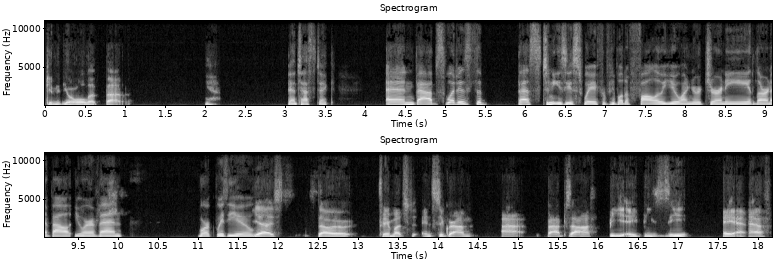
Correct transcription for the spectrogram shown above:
give it your all at that. Yeah. Fantastic. And Babz, what is the best and easiest way for people to follow you on your journey, learn about your event, work with you? Yes. So pretty much Instagram at Babzaf, B A B Z A F.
